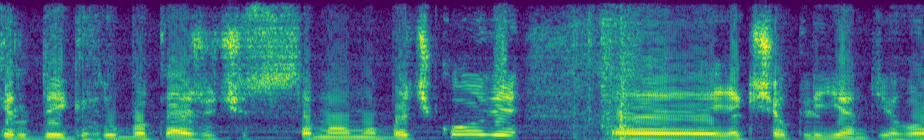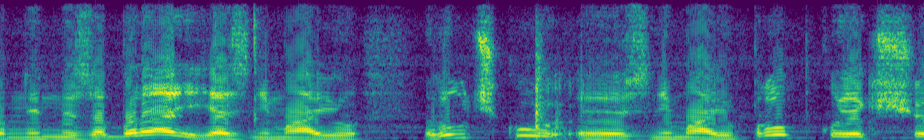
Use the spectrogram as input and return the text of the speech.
кирдик, грубо кажучи, самому бачкові, е, якщо клієнт його не, не забирає, я знімаю ручку, е, знімаю пробку, якщо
